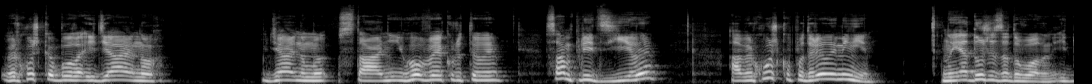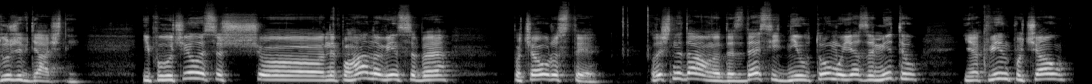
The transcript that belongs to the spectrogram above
Верхушка була ідеально, в ідеальному стані, його викрутили, сам плід з'їли, а верхушку подарили мені. Ну, я дуже задоволений і дуже вдячний. І вийшло, що непогано він себе почав рости. Лише недавно, десь 10 днів тому, я замітив, як він почав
